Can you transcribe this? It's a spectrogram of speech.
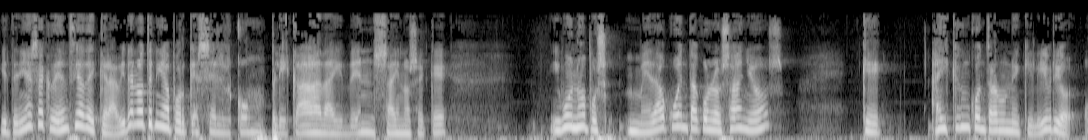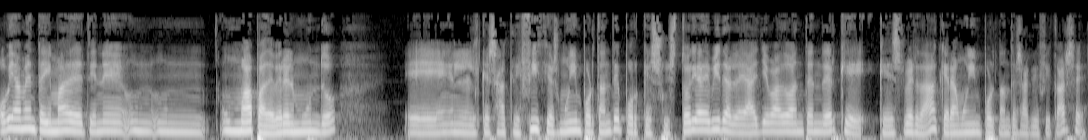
Y tenía esa creencia de que la vida no tenía por qué ser complicada y densa y no sé qué. Y bueno, pues me he dado cuenta con los años que hay que encontrar un equilibrio. Obviamente, mi madre tiene un, un, mapa de ver el mundo eh, en el que sacrificio es muy importante porque su historia de vida le ha llevado a entender que, que es verdad, que era muy importante sacrificarse.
